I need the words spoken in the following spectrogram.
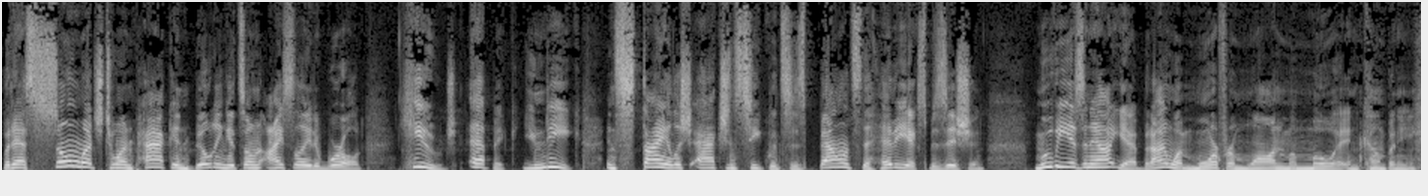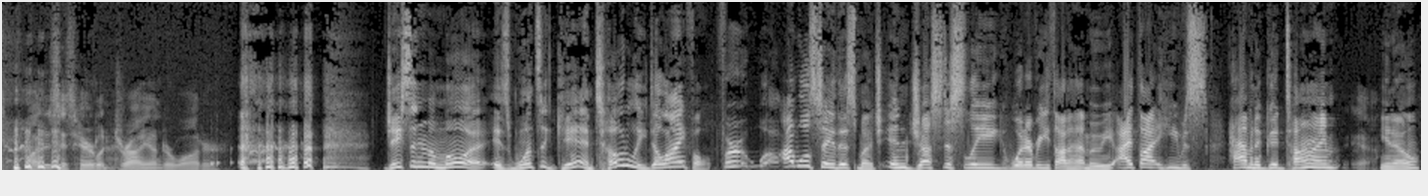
but has so much to unpack in building its own isolated world. Huge, epic, unique, and stylish action sequences balance the heavy exposition. Movie isn't out yet, but I want more from Juan Momoa and company. Why does his hair look dry underwater? Jason Momoa is once again totally delightful. For I will say this much: in Justice League, whatever you thought of that movie, I thought he was having a good time. Yeah. You know,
